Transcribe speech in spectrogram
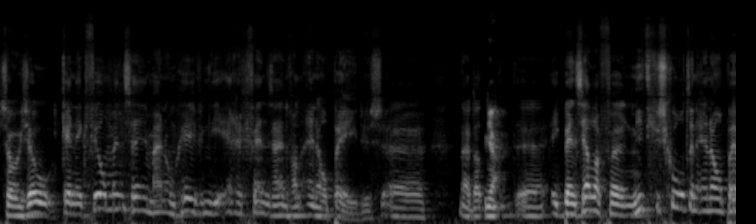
sowieso ken ik veel mensen in mijn omgeving die erg fan zijn van NLP. Dus uh, nou, dat, ja. ik ben zelf niet geschoold in NLP.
